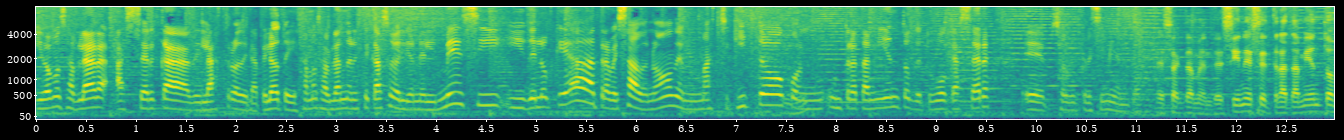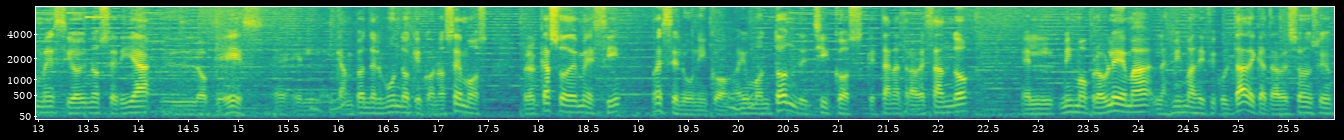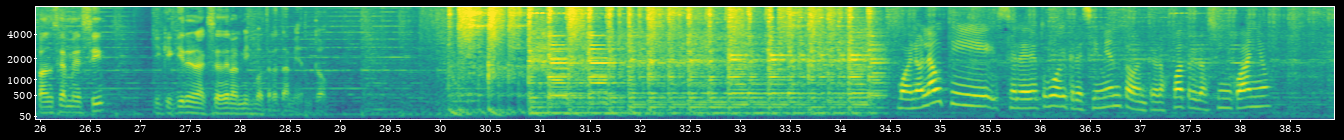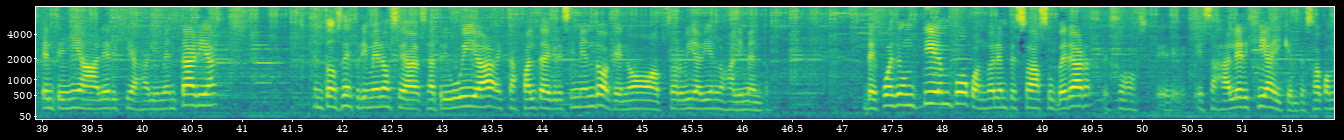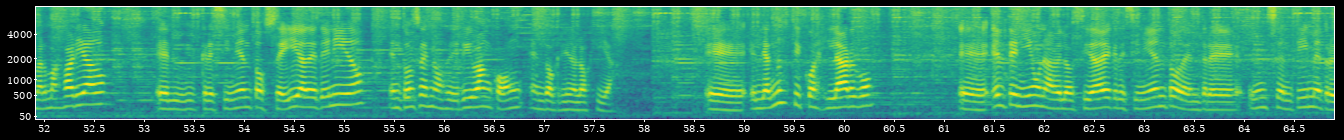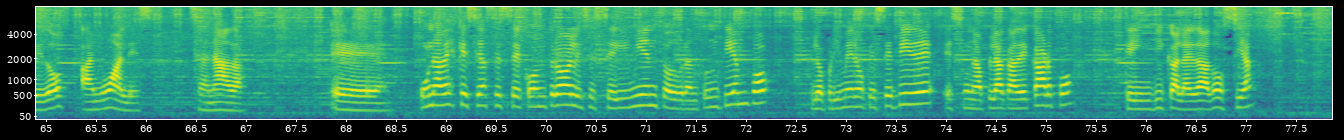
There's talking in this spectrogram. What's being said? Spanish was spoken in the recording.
y vamos a hablar acerca del astro de la pelota. Y estamos hablando en este caso de Lionel Messi y de lo que ha atravesado, ¿no? De más chiquito, con un tratamiento que tuvo que hacer eh, sobre el crecimiento. Exactamente. Sin ese tratamiento, Messi hoy no sería lo que es, eh, el, campeón del mundo que conocemos. Pero el caso de Messi no es el único. Hay un montón de chicos que están atravesando el mismo problema, las mismas dificultades que atravesó en su infancia Messi y que quieren acceder al mismo tratamiento. Bueno, Lauti se le detuvo el crecimiento entre los 4 y los 5 años. Él tenía alergias alimentarias. Entonces primero se, atribuía esta falta de crecimiento a que no absorbía bien los alimentos. Después de un tiempo, cuando él empezó a superar eh, esas alergias y que empezó a comer más variado, el crecimiento seguía detenido, entonces nos derivan con endocrinología. Eh, el diagnóstico es largo. Eh, él tenía una velocidad de crecimiento de entre un centímetro y dos anuales, o sea, nada. Eh, una vez que se hace ese control, ese seguimiento durante un tiempo, lo primero que se pide es una placa de carpo que indica la edad ósea.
